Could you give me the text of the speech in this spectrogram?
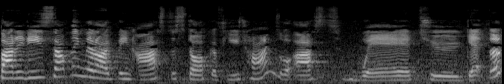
but it is something that I've been asked to stock a few times or asked where to get them.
